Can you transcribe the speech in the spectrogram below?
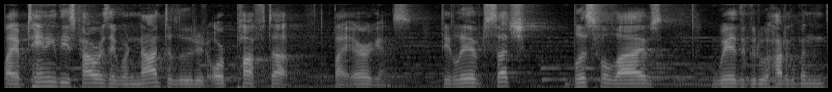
By obtaining these powers, they were not deluded or puffed up by arrogance. They lived such blissful lives with Guru Hargobind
